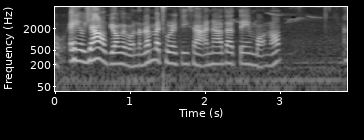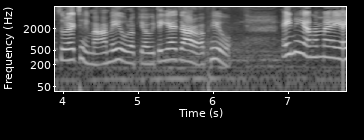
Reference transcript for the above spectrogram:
ဟိုအိမ်ကိုရအောင်ပြောမယ်ပေါ့နော်လက်မှတ်ထိုးတဲ့ကိစ္စအနာသာသင်းပေါ့နော်ဆိုတဲ့ချိန်မှာအမေကိုတော့ပြောပြီးတရက်ကြတော့အဖေကိုအဲ့ဒီကမမရ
